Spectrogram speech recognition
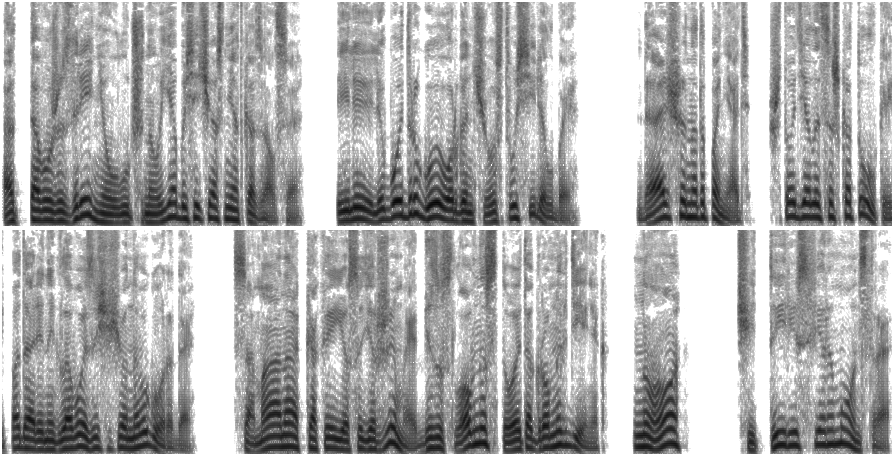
От того же зрения улучшенного я бы сейчас не отказался. Или любой другой орган чувств усилил бы. Дальше надо понять, что делать со шкатулкой, подаренной главой защищенного города. Сама она, как и ее содержимое, безусловно, стоит огромных денег. Но... Четыре сферы монстра.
